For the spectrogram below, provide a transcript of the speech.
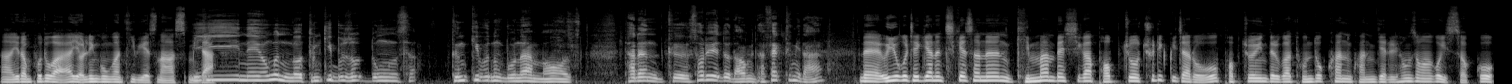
아, 이런 보도가 열린공간 TV에서 나왔습니다. 이 내용은 뭐 등기부동산 등기부등부나 뭐 다른 그 서류에도 나옵니다. 팩트입니다. 네, 의혹을 제기하는 측에서는 김만배 씨가 법조 출입기자로 법조인들과 돈독한 관계를 형성하고 있었고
